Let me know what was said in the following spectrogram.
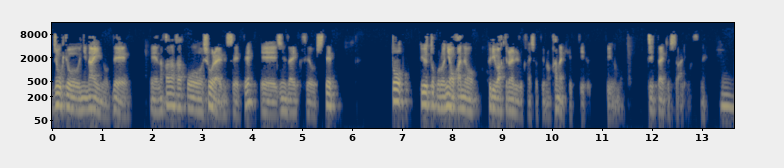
状況にないので、えー、なかなかこう、将来に据えて、えー、人材育成をして、というところにお金を振り分けられる会社っていうのはかなり減っているっていうのも実態としてはありますね。うん、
